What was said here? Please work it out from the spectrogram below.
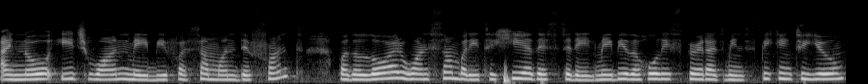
I know each one may be for someone different, but the Lord wants somebody to hear this today. Maybe the Holy Spirit has been speaking to you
